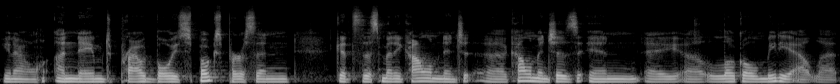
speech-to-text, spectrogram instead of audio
you know, unnamed Proud Boys spokesperson gets this many column inch, uh, column inches in a uh, local media outlet,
